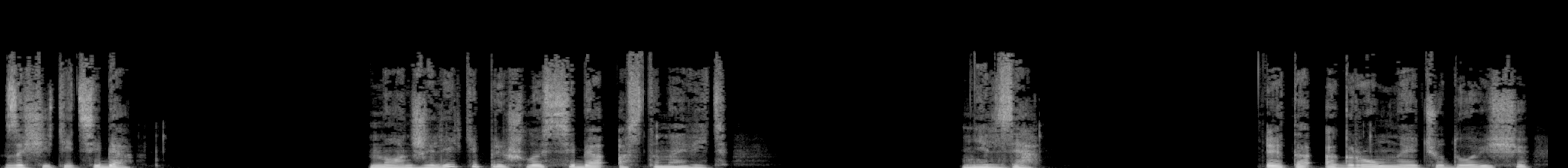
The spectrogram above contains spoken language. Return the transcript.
защитить себя. Но Анжелике пришлось себя остановить. Нельзя. Это огромное чудовище —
